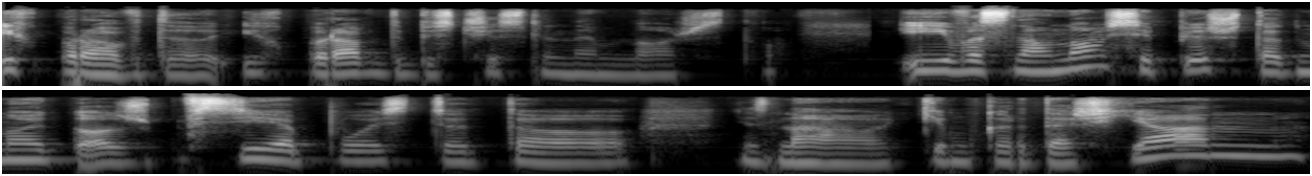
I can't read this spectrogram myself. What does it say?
Их правда, их правда бесчисленное множество. И в основном все пишут одно и то же. Все постят, э, не знаю, Ким Кардашьян,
